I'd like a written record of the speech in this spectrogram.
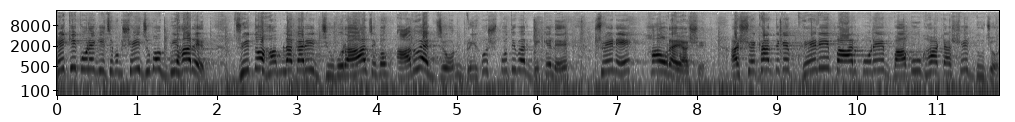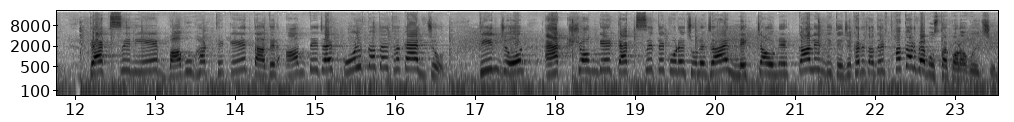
রেকি করে গিয়েছে এবং সেই যুবক বিহারের ধৃত হামলাকারী যুবরাজ এবং আরও একজন বৃহস্পতিবার বিকেলে ট্রেনে হাওড়ায় আসে। আর সেখান থেকে ফেরি পার করে বাবুঘাট আসে দুজন। ট্যাক্সি নিয়ে বাবুঘাট থেকে তাদের আনতে যায় কলকাতায় থাকা একজন। তিনজন একসঙ্গে ট্যাক্সিতে করে চলে যায় লেক টাউনের কালিন্দিতে, যেখানে তাদের থাকার ব্যবস্থা করা হয়েছিল।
